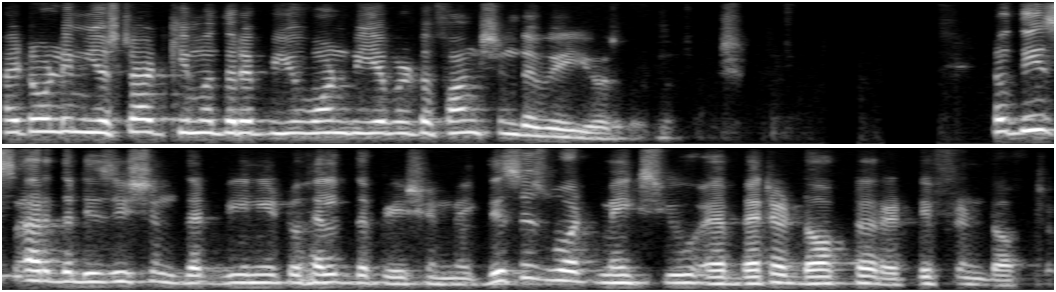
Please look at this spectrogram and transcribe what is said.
I told him, you start chemotherapy, you won't be able to function the way you're supposed to function. Now, these are the decisions that we need to help the patient make. This is what makes you a better doctor, a different doctor.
